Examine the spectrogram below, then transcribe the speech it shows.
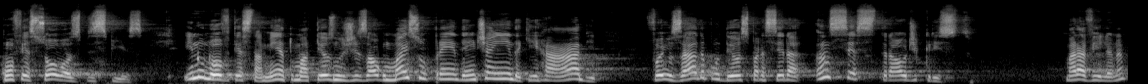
confessou aos espias. E no Novo Testamento, Mateus nos diz algo mais surpreendente ainda, que Raabe foi usada por Deus para ser a ancestral de Cristo. Maravilha, né?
